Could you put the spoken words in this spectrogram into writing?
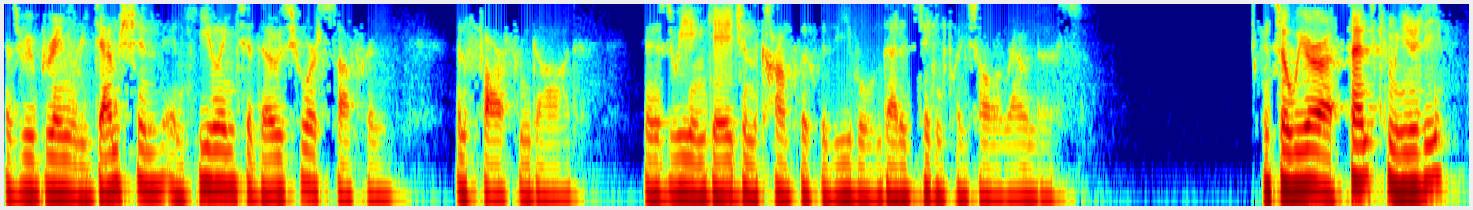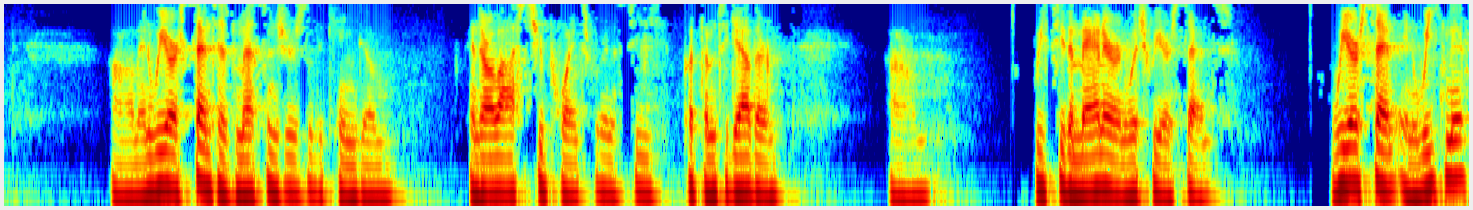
as we bring redemption and healing to those who are suffering and far from God, and as we engage in the conflict with evil that is taking place all around us. And so we are a sent community, um, and we are sent as messengers of the kingdom. And our last two points, we're going to see, put them together. Um, we see the manner in which we are sent. We are sent in weakness,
